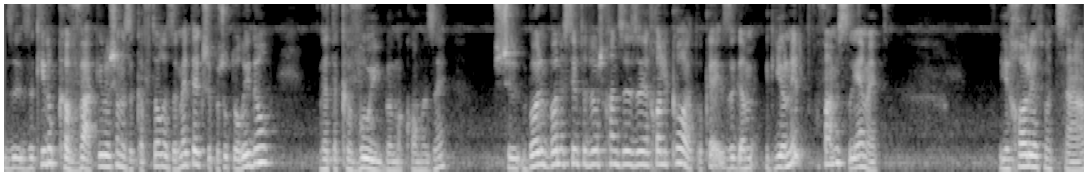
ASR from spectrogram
זה, זה כאילו קבע, כאילו יש שם איזה כפתור, איזה מתג שפשוט הורידו, ואתה כבוי במקום הזה. שבוא נשים את הדברים שלך, זה, זה יכול לקרות, אוקיי? זה גם הגיוני לתקופה מסוימת. יכול להיות מצב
